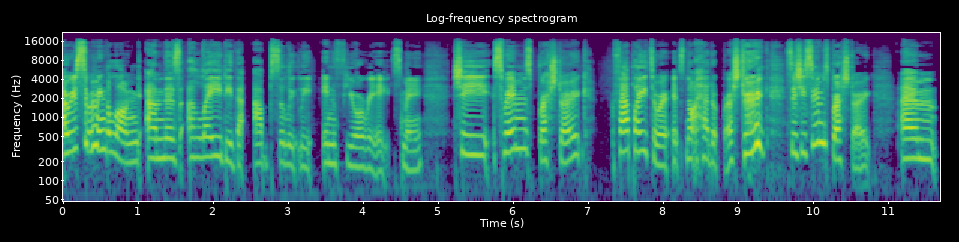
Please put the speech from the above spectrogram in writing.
I was swimming along and there's a lady that absolutely infuriates me. She swims breaststroke. Fair play to her. It's not head up breaststroke. So she swims breaststroke. Um,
